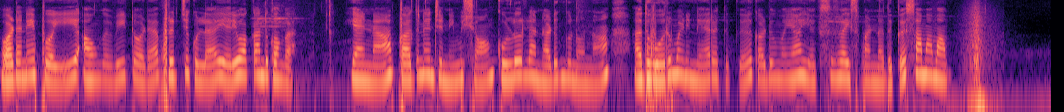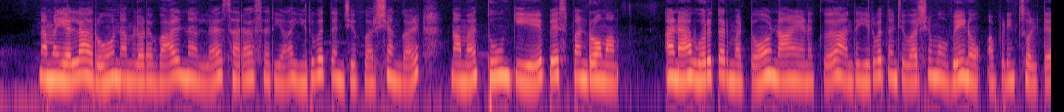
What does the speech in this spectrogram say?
உடனே போய் அவங்க வீட்டோட ஃப்ரிட்ஜுக்குள்ளே ஏறி உக்காந்துக்கோங்க. ஏன்னா பதினஞ்சு நிமிஷம் குளிரில் நடுங்கணுன்னா அது ஒரு மணி நேரத்துக்கு கடுமையாக எக்ஸசைஸ் பண்ணதுக்கு சமமாம். நம்ம எல்லாரும் நம்மளோட வாழ்நாளில் சராசரியாக இருபத்தஞ்சி வருஷங்கள் நம்ம தூங்கியே வேஸ்ட் பண்ணுறோமாம் ஆனால் ஒருத்தர் மட்டும் நான் எனக்கு அந்த இருபத்தஞ்சி வருஷமும் வேணும் அப்படின்னு சொல்லிட்டு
